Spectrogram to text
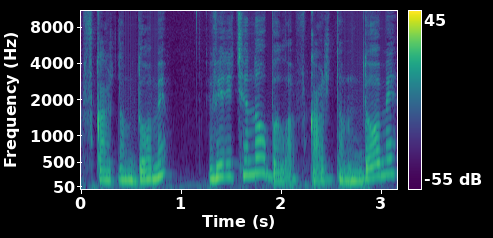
в каждом доме, веретено было в каждом доме,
